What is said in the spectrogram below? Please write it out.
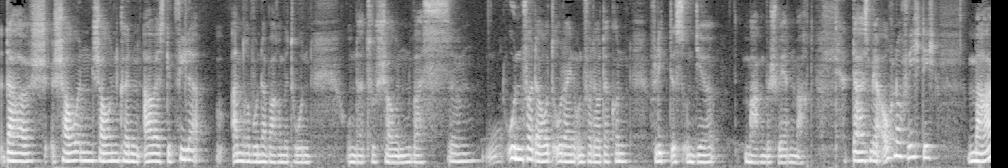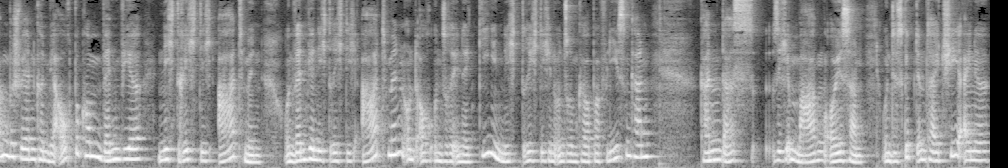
da schauen, schauen können, aber es gibt viele andere wunderbare Methoden, um da zu schauen, was ähm, unverdaut oder ein unverdauter Konflikt ist und dir Magenbeschwerden macht. Da ist mir auch noch wichtig, Magenbeschwerden können wir auch bekommen, wenn wir nicht richtig atmen. Und wenn wir nicht richtig atmen und auch unsere Energie nicht richtig in unserem Körper fließen kann, kann das sich im Magen äußern. Und es gibt im Tai Chi eine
